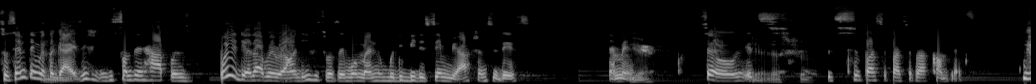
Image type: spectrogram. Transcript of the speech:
So same thing with the guys. If something happens, put it the other way around. If it was a woman, would it be the same reaction to this? I mean, yeah. so Yeah, it's that's true. it's super super super complex.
